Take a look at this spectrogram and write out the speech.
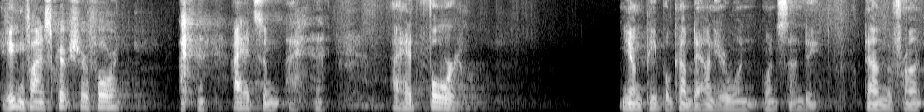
If you can find scripture for it, I had some, I had four young people come down here one, one Sunday, down in the front,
